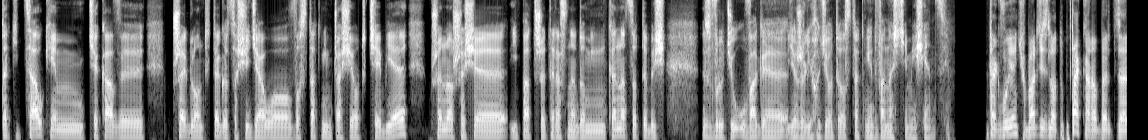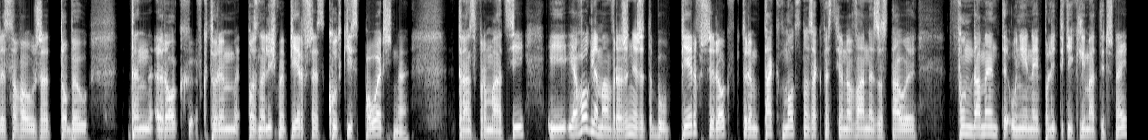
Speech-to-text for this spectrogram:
taki całkiem ciekawy przegląd tego, co się działo w ostatnim czasie od ciebie. Przenoszę się i patrzę teraz na Dominika. Na co ty byś zwrócił uwagę, jeżeli chodzi o te ostatnie 12 miesięcy? Tak w ujęciu bardziej z lotu ptaka Robert zarysował, że to był ten rok, w którym poznaliśmy pierwsze skutki społeczne transformacji. I ja w ogóle mam wrażenie, że to był pierwszy rok, w którym tak mocno zakwestionowane zostały fundamenty unijnej polityki klimatycznej.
